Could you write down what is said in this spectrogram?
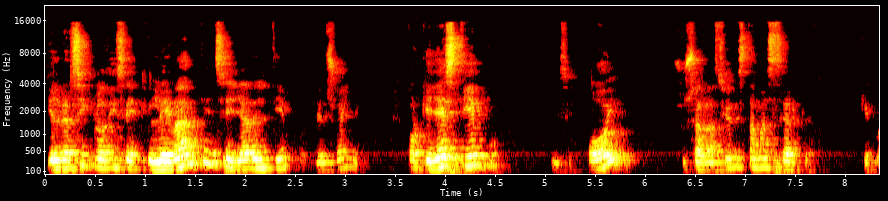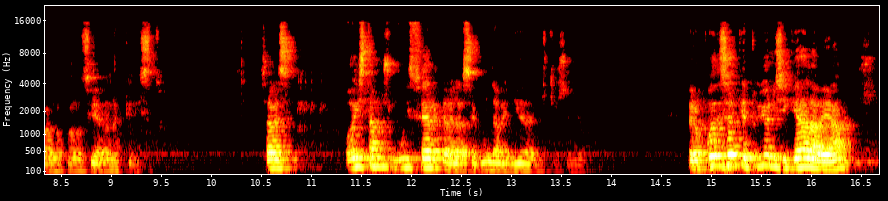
Y el versículo dice, levántense ya del tiempo, del sueño, porque ya es tiempo. Dice, hoy su salvación está más cerca que cuando conocieron a Cristo. ¿Sabes? Hoy estamos muy cerca de la segunda venida de nuestro Señor. Pero puede ser que tú y yo ni siquiera la veamos.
